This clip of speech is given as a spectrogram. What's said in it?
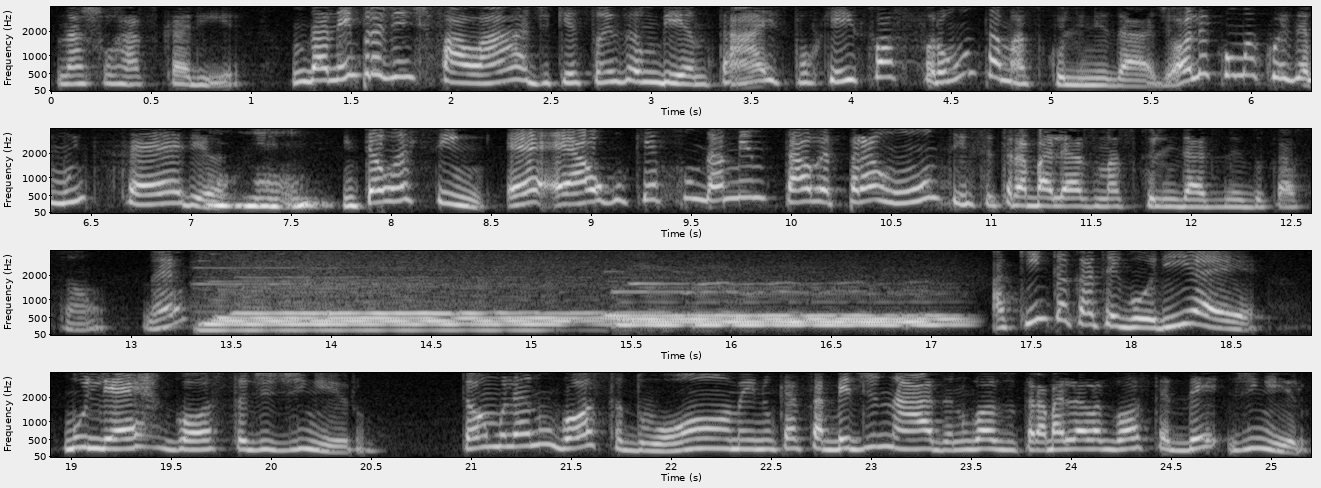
na churrascaria. Não dá nem pra gente falar de questões ambientais, porque isso afronta a masculinidade. Olha como a coisa é muito séria. Uhum. Então, assim, é, é, algo que é fundamental, é para ontem se trabalhar as masculinidades na educação, né? A quinta categoria é mulher gosta de dinheiro. Então a mulher não gosta do homem, não quer saber de nada, não gosta do trabalho, ela gosta de dinheiro.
